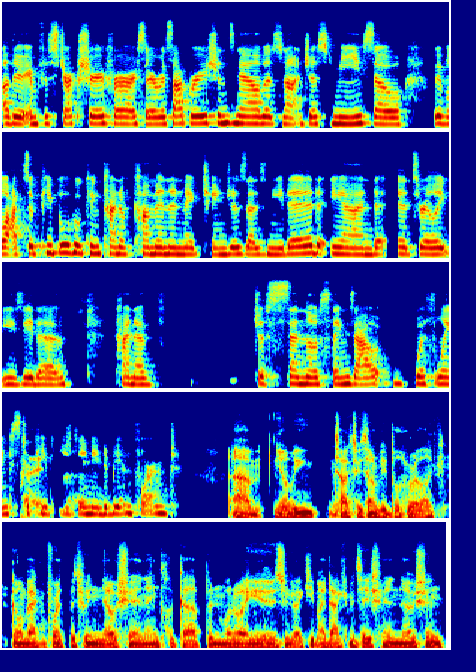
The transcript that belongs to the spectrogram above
other infrastructure for our service operations now that's not just me. So we have lots of people who can kind of come in and make changes as needed. And it's really easy to kind of just send those things out with links to right. people if they need to be informed um, you know, we talk to a ton of people who are like going back and forth between Notion and ClickUp and what do I use or do I keep my documentation in Notion?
